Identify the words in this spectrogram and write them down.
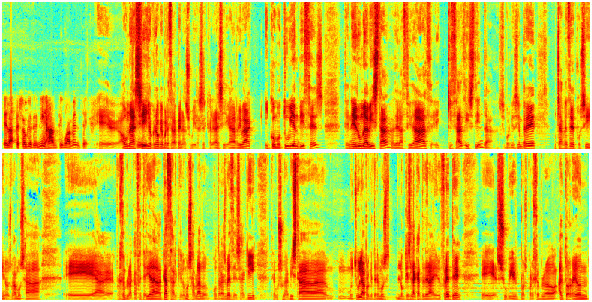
el acceso que tenía antiguamente. Eh, aún así, yo creo que merece la pena subir las escaleras y llegar arriba y como tú bien dices, tener una vista de la ciudad eh, quizás distinta, porque siempre, muchas veces, pues sí, nos vamos a eh, por ejemplo, la cafetería del Alcázar, que lo hemos hablado otras veces aquí, tenemos una vista muy chula porque tenemos lo que es la catedral enfrente. Eh, subir, pues por ejemplo, al Torreón,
